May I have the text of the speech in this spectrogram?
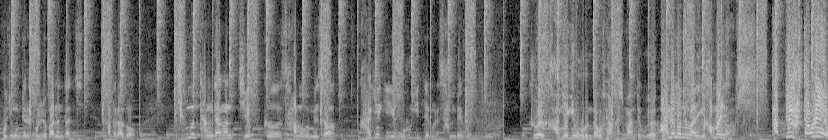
보증금제를 돌려받는다 치- 하더라도 지금은 당장은 지역 그 사 먹으면서 가격이 오르기 때문에 300원이 그걸 가격이 오른다고 생각하시면 안 되고요. 돌려받는 거 아니겠습니까? 가만히 답변을 그따 그래요.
